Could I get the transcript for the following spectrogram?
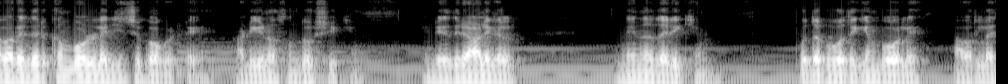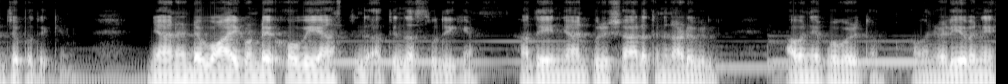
അവർ എതിർക്കുമ്പോൾ ലജിച്ചു പോകട്ടെ അടിയനോ സന്തോഷിക്കും. എന്റെ എതിരാളികൾ നിന്ന് ധരിക്കും. പുതപ്പ് പുതയ്ക്കും പോലെ അവർ ലജ്ജ പുതയ്ക്കും. ഞാൻ എന്റെ വായ കൊണ്ട് യഹോവയെ അത്യന്ത സ്തുതിക്കും. അതേ ഞാൻ പുരുഷാരത്തിന് നടുവിൽ അവനെ പുകഴ്ത്തും. അവൻ എളിയവനെ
